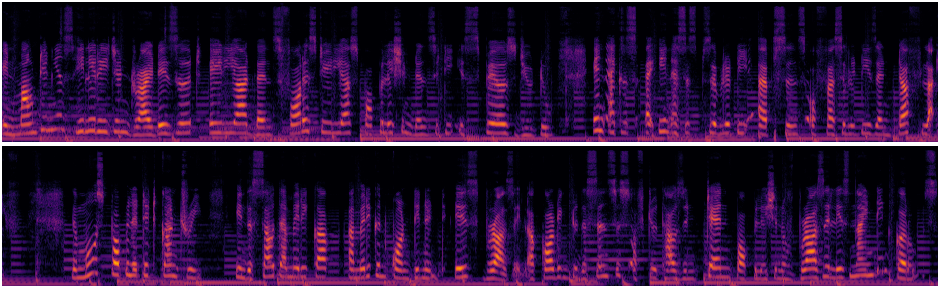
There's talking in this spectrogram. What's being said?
In mountainous, hilly region, dry desert area, dense forest areas, population density is sparse due to inaccessibility, absence of facilities, and tough life. The most populated country in the South America American continent is Brazil. According to the census of 2010, population of Brazil is 19 crores.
